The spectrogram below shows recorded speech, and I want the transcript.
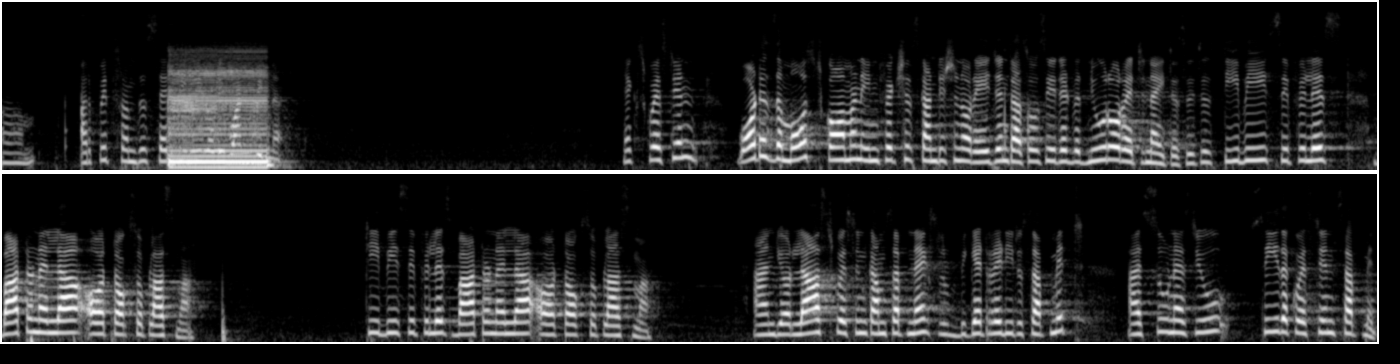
Um, Arpit from this set, only one winner. Next question. What is the most common infectious condition or agent associated with neuroretinitis? It is TB, syphilis, Bartonella, or toxoplasma? TB, syphilis, Bartonella, or toxoplasma? And your last question comes up next. Get ready to submit. As soon as you see the question, submit.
